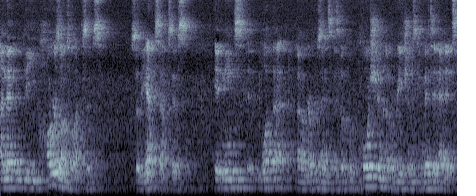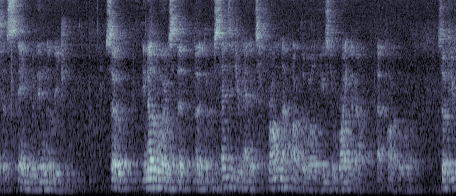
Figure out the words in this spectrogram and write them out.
And then the horizontal axis, so the x-axis, it means what that uh, represents is the proportion of a region's committed edits that stay within the region. So, in other words, the, the, the, percentage of edits from that part of the world used to write about that part of the world. So if you're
